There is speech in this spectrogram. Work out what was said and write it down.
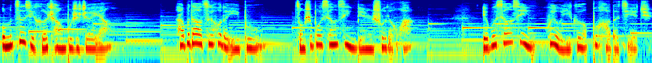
我们自己何尝不是这样？还不到最后的一步，总是不相信别人说的话，也不相信会有一个不好的结局，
